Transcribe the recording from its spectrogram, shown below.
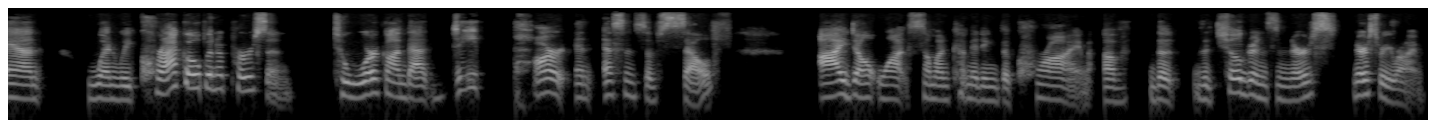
And when we crack open a person to work on that deep part and essence of self. I don't want someone committing the crime of the the children's nurse nursery rhyme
